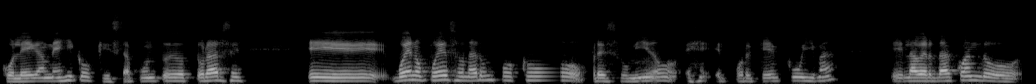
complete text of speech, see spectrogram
colega México que está a punto de doctorarse. bueno, puede sonar un poco presumido el por qué CUIMA. la verdad, cuando,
